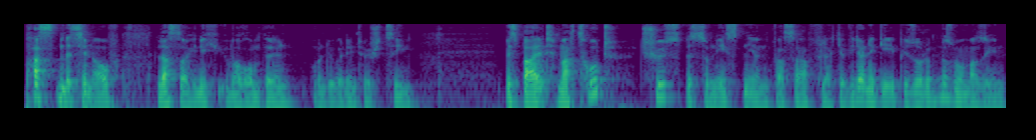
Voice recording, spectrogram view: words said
passt ein bisschen auf. Lasst euch nicht überrumpeln und über den Tisch ziehen. Bis bald, macht's gut. Tschüss, bis zum nächsten Irgendwasser. Vielleicht ja wieder eine G-Episode, müssen wir mal sehen.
